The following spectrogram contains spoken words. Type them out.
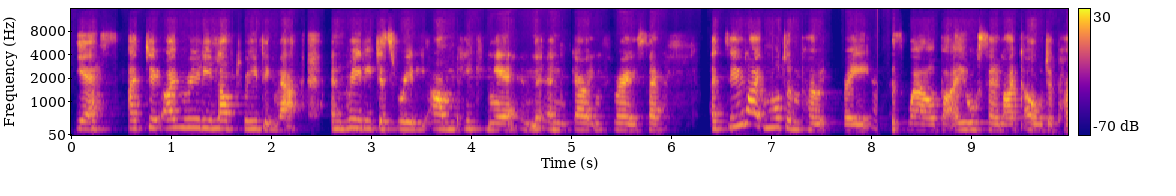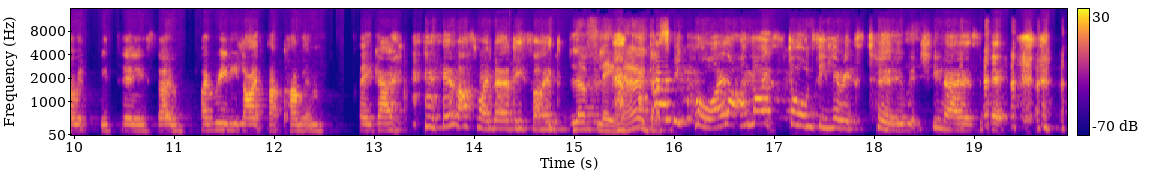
Yes, I do. I really loved reading that and really just really unpicking it and, and going through. So I do like modern poetry as well, but I also like older poetry too. So I really like that poem. There you go. that's my nerdy side. Lovely. No, that's be cool. I, I, like Stormzy lyrics too, which you know is a bit.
